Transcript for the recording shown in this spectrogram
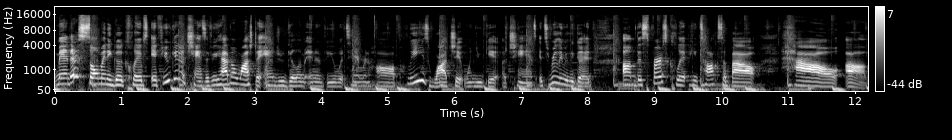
Man, there's so many good clips. If you get a chance, if you haven't watched the Andrew Gillum interview with Tamron Hall, please watch it when you get a chance. It's really, really good. Um, this first clip, he talks about how um,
